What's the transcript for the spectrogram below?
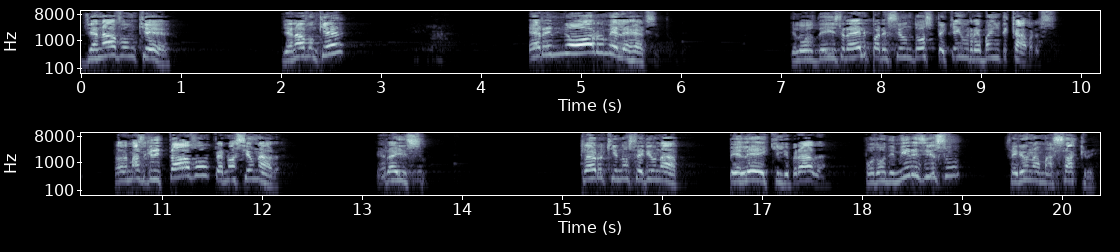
llenaban qué? ¿Llenaban qué? Era enorme el ejército. Y los de Israel parecían dos pequeños rebaños de cabras. Nada más gritavam, pero não hacían nada. Era isso. Claro que não seria uma pelea equilibrada. Por onde mires isso, seria uma massacre.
